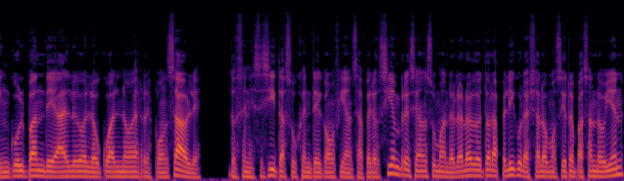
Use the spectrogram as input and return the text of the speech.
inculpan de algo lo cual no es responsable. Entonces necesita su gente de confianza, pero siempre se van sumando a lo largo de todas las películas, ya lo vamos a ir repasando bien,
